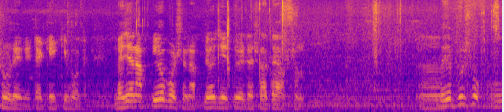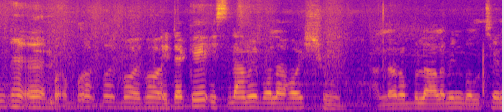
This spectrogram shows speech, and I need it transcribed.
শুনেন এটাকে কি বলে। ভাইজান আপনিও বসেন আপনিও যেহেতু এটার সাথে আছেন। এটাকে ইসলামে বলা হয় সুদ। আল্লাহ রাব্বুল আলামিন বলছেন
